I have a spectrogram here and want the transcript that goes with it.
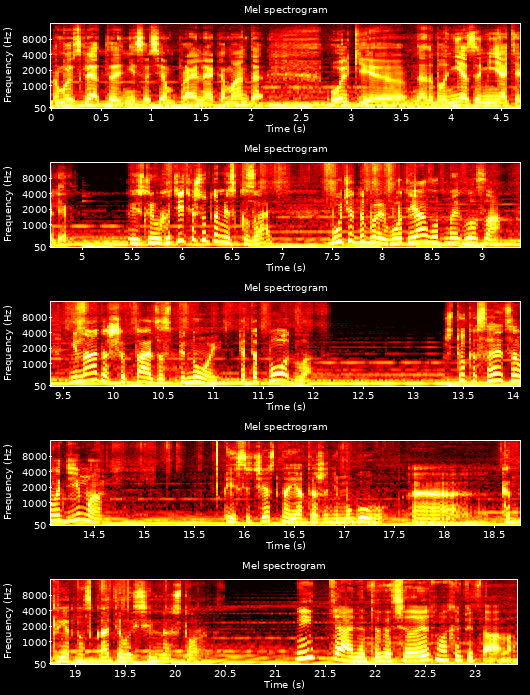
На мой взгляд, э, не совсем правильная команда. Ольге э, надо было не заменять Олега. Если вы хотите что-то мне сказать, будьте добры, вот я, вот мои глаза. Не надо шептать за спиной, это подло. Что касается Вадима, если честно, я даже не могу э, конкретно сказать его сильные стороны. Не тянет этот человек на капитана.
